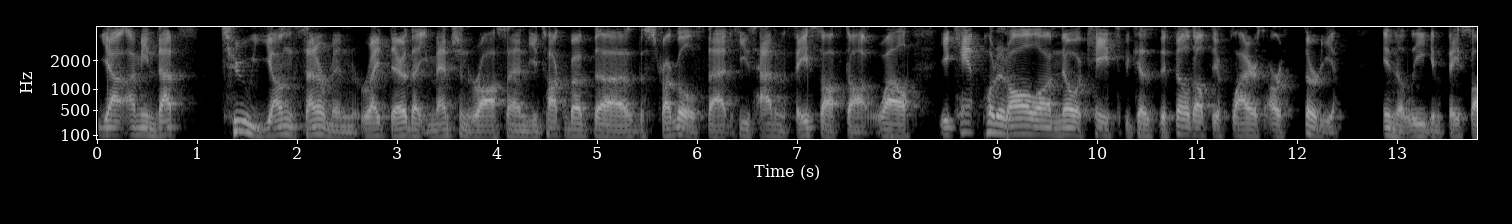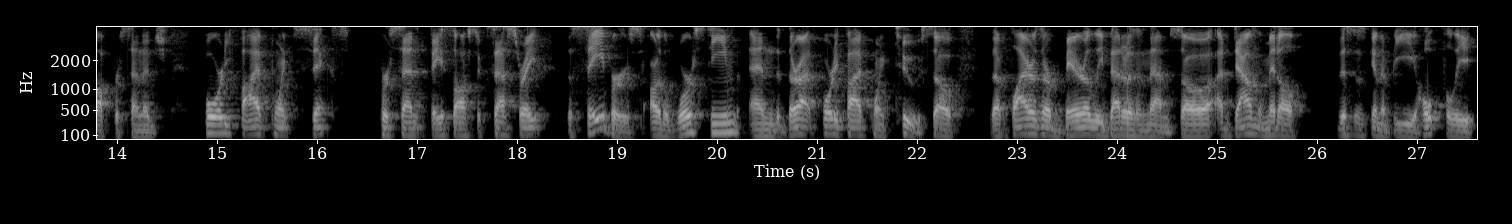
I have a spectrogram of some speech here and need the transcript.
Yeah, I mean that's two young centermen right there that you mentioned, Ross, and you talk about the the struggles that he's had in the faceoff dot. Well, you can't put it all on Noah Cates because the Philadelphia Flyers are 30th in the league in faceoff percentage, 45.6 percent faceoff success rate. The Sabres are the worst team, and they're at 45.2. So the Flyers are barely better than them. So uh, down the middle, this is going to be hopefully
